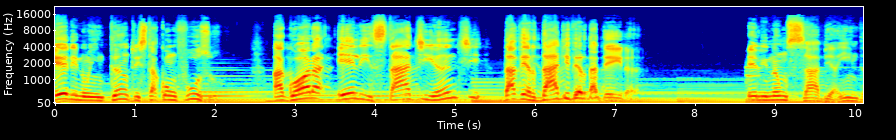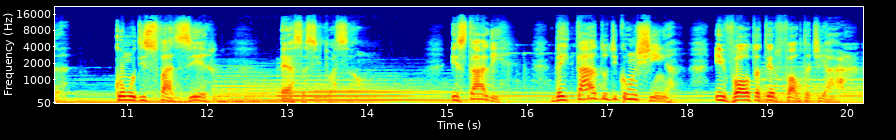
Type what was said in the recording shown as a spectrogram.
Ele, no entanto, está confuso. Agora ele está diante da verdade verdadeira. Ele não sabe ainda como desfazer essa situação. Está ali, deitado de conchinha, e volta a ter falta de ar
